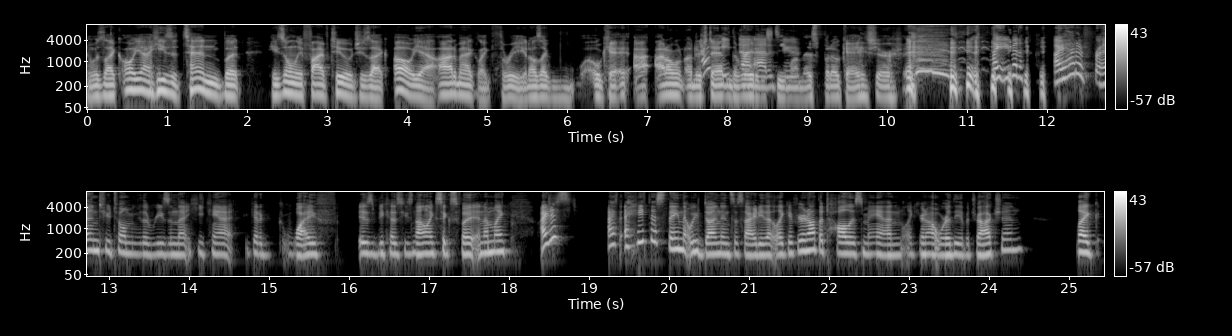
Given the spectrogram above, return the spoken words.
and was like, oh yeah, he's a ten, but he's only five two, and she's like, oh yeah, automatic like three, and I was like, okay, I, I don't understand hate the rating scheme on this, but okay, sure. I even I had a friend who told me the reason that he can't get a wife is because he's not like six foot, and I'm like, I just I, I hate this thing that we've done in society that like if you're not the tallest man, like you're not worthy of attraction. Like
